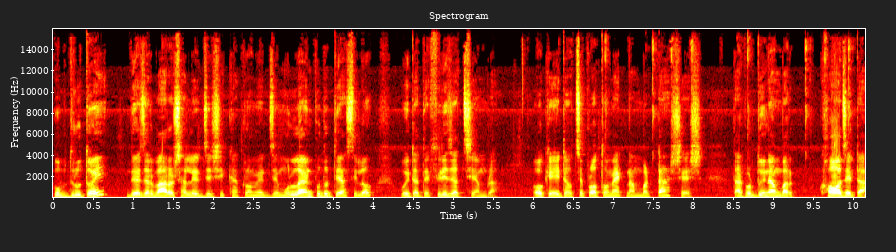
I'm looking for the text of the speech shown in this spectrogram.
খুব দ্রুতই দুই হাজার বারো সালের যে শিক্ষাক্রমের যে মূল্যায়ন পদ্ধতি আসছিল ওইটাতে ফিরে যাচ্ছি আমরা। ওকে, এটা হচ্ছে প্রথম, এক নাম্বারটা শেষ। তারপর দুই নাম্বার, খ যেটা,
